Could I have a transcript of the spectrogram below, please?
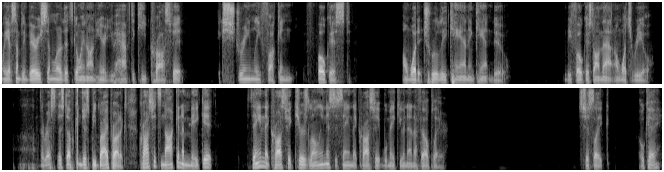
We have something very similar that's going on here. You have to keep CrossFit extremely fucking focused on what it truly can and can't do. Be focused on that, on what's real. The rest of the stuff can just be byproducts. CrossFit's not going to make it. Saying that CrossFit cures loneliness is saying that CrossFit will make you an NFL player. It's just like, okay.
